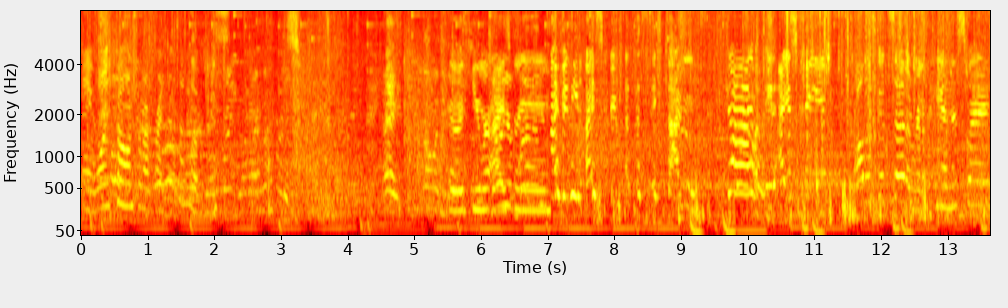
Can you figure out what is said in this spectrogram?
Hey, one cone for my friend. I love this. Hey, Good humor ice cream. I've been eating ice cream at the same time. Drive, eat ice cream, all this good stuff, and we're gonna pan this way.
